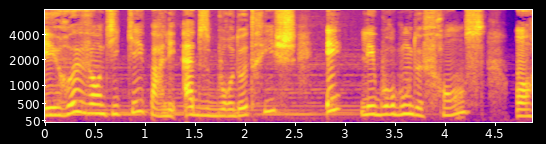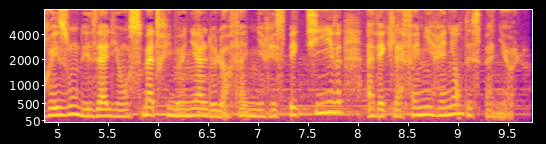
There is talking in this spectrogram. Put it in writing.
et revendiqué par les Habsbourg d'Autriche et les Bourbons de France en raison des alliances matrimoniales de leurs familles respectives avec la famille régnante espagnole.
